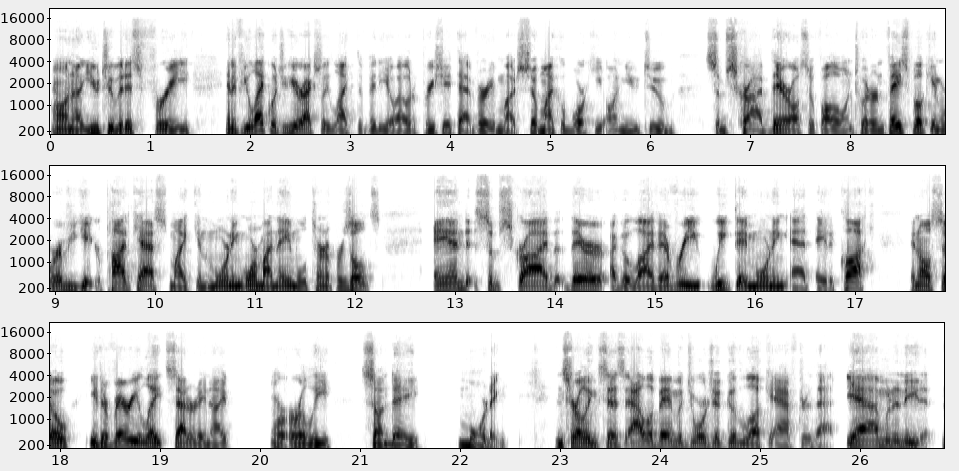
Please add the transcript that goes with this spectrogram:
on uh, YouTube. It is free. And if you like what you hear, actually like the video. I would appreciate that very much. So Michael Borky on YouTube subscribe there. Also follow on Twitter and Facebook and wherever you get your podcasts, Mike in the morning or my name will turn up results and subscribe there. I go live every weekday morning at eight o'clock and also either very late Saturday night or early Sunday morning. And Sterling says, Alabama, Georgia, good luck after that. Yeah, I'm going to need it.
